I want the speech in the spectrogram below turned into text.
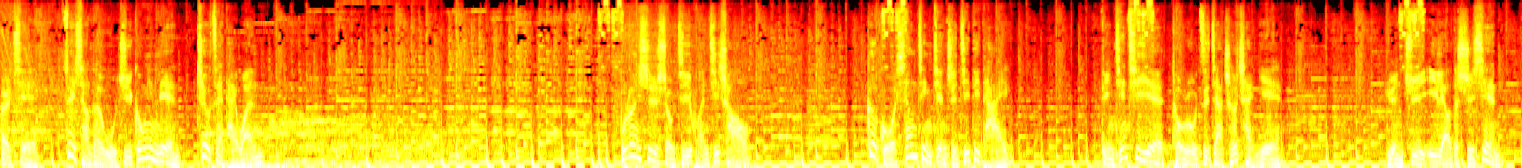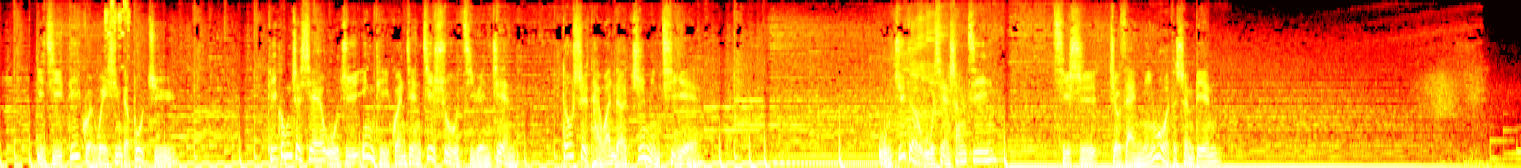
而且最强的五 G 供应链就在台湾。论是手机换机潮，各国相继建置基地台，顶尖企业投入自驾车产业，远距医疗的实现，以及低轨卫星的布局，提供这些五 G 硬体关键技术及元件，都是台湾的知名企业。五 G 的无限商机，其实就在你我的身边。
